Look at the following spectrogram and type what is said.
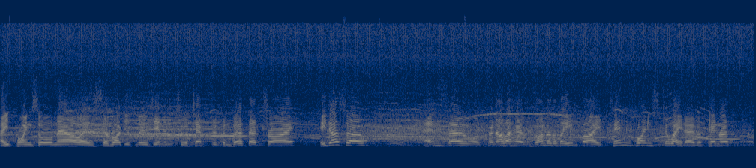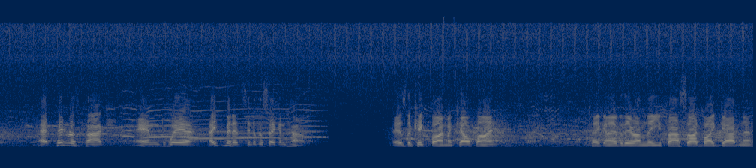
Eight points all now as uh, Rogers moves in to attempt to convert that try. He does so. And so Cronulla have gone to the lead by 10 points to 8 over Penrith at Penrith Park and we're eight minutes into the second half. There's the kick by McAlpine. Taken over there on the far side by Gardner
